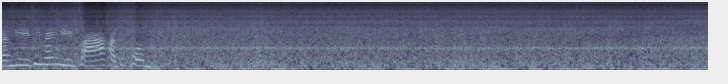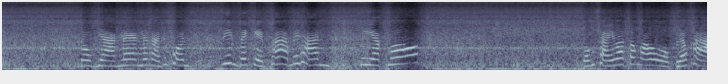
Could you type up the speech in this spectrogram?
ยังดีที่ไม่มีฟ้าค่ะทุกคน อย่างแรงเลยค่ะ ทุกคนวิ่งไปเก็บผ้าไม่ทัน เปียกหมดสงสัยว่าต้องเอาอบแล้วค่ะ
